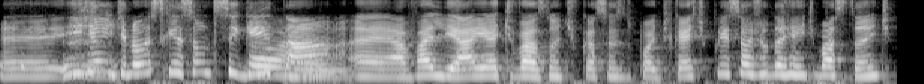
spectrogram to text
É, e, gente, não esqueçam de seguir, tá? É, avaliar e ativar as notificações do podcast, porque isso ajuda a gente bastante.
